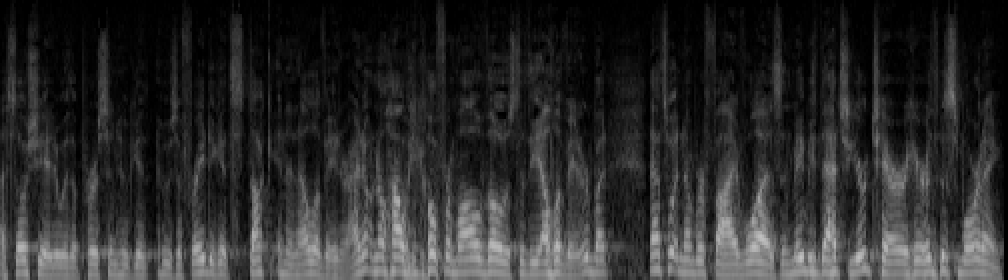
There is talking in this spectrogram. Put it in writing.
associated with a person who get, who's afraid to get stuck in an elevator. I don't know how we go from all those to the elevator, but that's what number five was. And maybe that's your terror here this morning.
